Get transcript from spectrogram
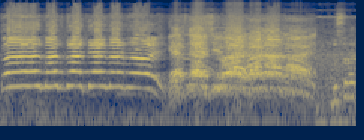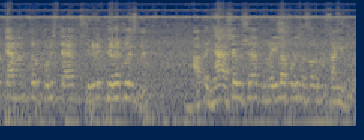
कोण म्हणतो देणार नाही. दुसरं त्यानंतर पोलीस त्या तिकडे फिरकलेच नाही. आता ह्या अशा विषयात महिला पोलीस असं तुम्ही सांगितलं.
